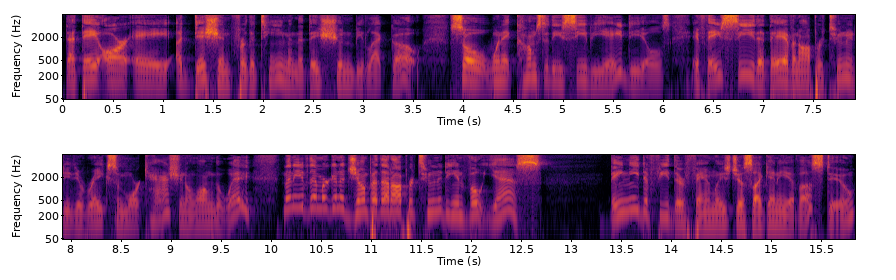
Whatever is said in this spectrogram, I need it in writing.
that they are a addition for the team and that they shouldn't be let go. So when it comes to these CBA deals, if they see that they have an opportunity to rake some more cash in along the way, many of them are going to jump at that opportunity and vote yes. They need to feed their families just like any of us do.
